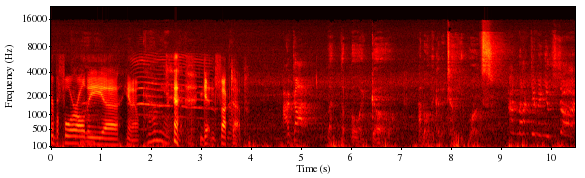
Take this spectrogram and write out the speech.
gonna be fine. that's her before all the, uh, you know, getting fucked up. I got him. Let the boy go. I'm only gonna tell you once. I'm not giving you Sean.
